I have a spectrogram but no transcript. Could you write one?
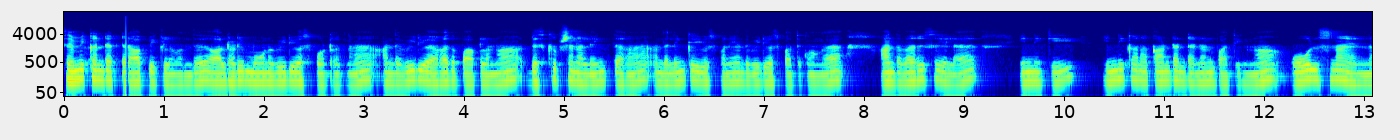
செமிகண்டக்டர் டாப்பிக்கில் வந்து ஆல்ரெடி மூணு வீடியோஸ் போட்டிருக்கேன். அந்த வீடியோ யாராவது பார்க்கலன்னா டிஸ்கிரிப்ஷனில் லிங்க் தரேன். அந்த லிங்க்கை யூஸ் பண்ணி அந்த வீடியோஸ் பார்த்துக்கோங்க. அந்த வரிசையில் இன்றைக்கி இன்றைக்கான கான்டென்ட் என்னென்னு பார்த்தீங்கன்னா ஹோல்ஸ்னால் என்ன?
